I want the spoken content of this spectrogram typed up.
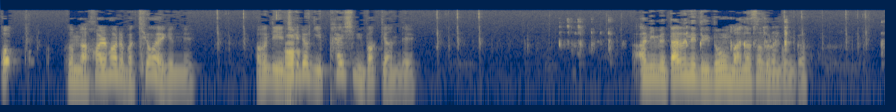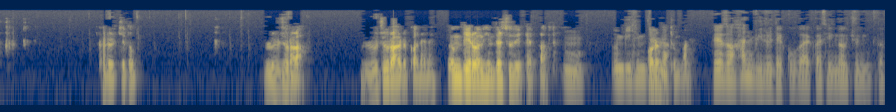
어? 그럼 나 활활을 막 키워야겠네. 아 근데 얘 어. 체력이 82밖에 안 돼. 아니면 다른 애들이 너무 많아서 그런 건가? 그럴지도? 루주라. 루주라를 꺼내네. 은비로는 힘들 수도 있겠다. 응. 은비 힘들다. 얼음이 좀 많. 그래서 한비를 데리고 갈까 생각 중이다.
